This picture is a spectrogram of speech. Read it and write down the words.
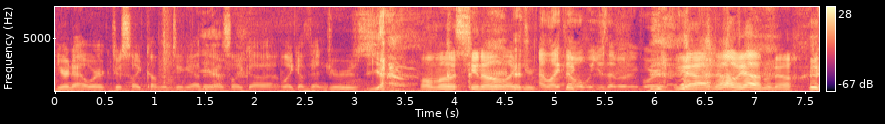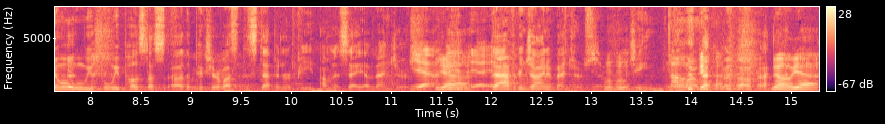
your network just like coming together Yeah. as like a like Avengers. Yeah. Almost, you know, like I like that. We'll use that moving forward. yeah, no, yeah, I don't know. you know, when we when we post us uh, the picture of us at the step and repeat, I'm gonna say Avengers. Yeah. Yeah. Yeah. The yeah. African giant Avengers. Gene. Not Marvel. no, yeah.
